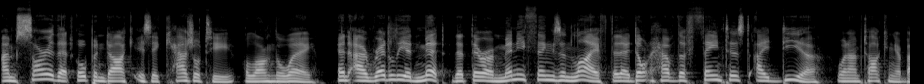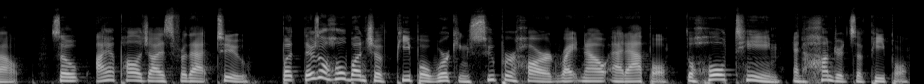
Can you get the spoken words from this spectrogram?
I'm sorry that OpenDoc is a casualty along the way. And I readily admit that there are many things in life that I don't have the faintest idea what I'm talking about. So I apologize for that too. But there's a whole bunch of people working super hard right now at Apple, the whole team and hundreds of people.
